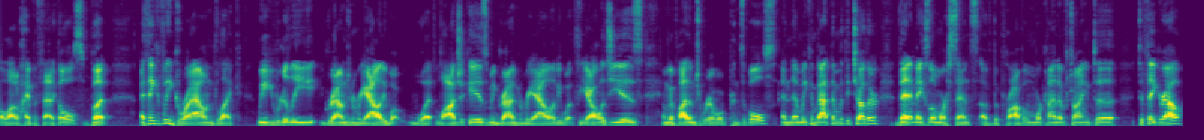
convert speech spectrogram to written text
a lot of hypotheticals, but I think if we ground like we really ground in reality what what logic is, we ground in reality what theology is, and we apply them to real world principles, and then we combat them with each other. Then it makes a little more sense of the problem we're kind of trying to to figure out.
